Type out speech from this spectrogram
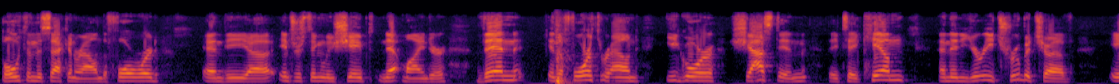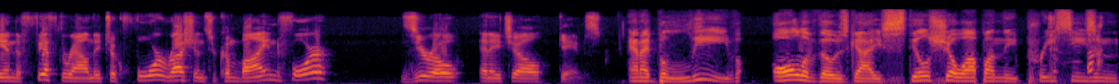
both in the second round, the forward and the uh, interestingly shaped netminder. Then in the fourth round, Igor Shastin, they take him, and then Yuri Trubachev in the fifth round. They took four Russians who combined for zero NHL games. And I believe all of those guys still show up on the preseason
